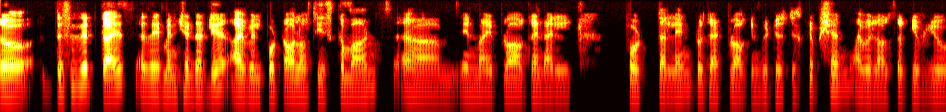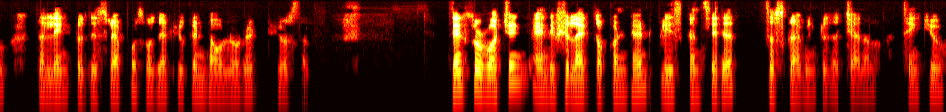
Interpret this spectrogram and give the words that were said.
So this is it, guys. As I mentioned earlier, I will put all of these commands um, in my blog, and I'll put the link to that blog in video's description. I will also give you the link to this repo so that you can download it yourself. Thanks for watching, and if you like the content, please consider subscribing to the channel. Thank you.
